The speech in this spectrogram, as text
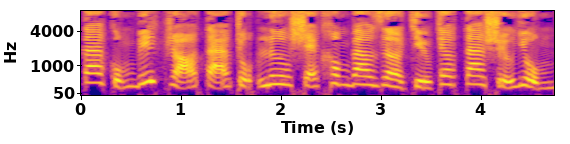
Ta cũng biết rõ tả trục lưu sẽ không bao giờ chịu cho ta sử dụng.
